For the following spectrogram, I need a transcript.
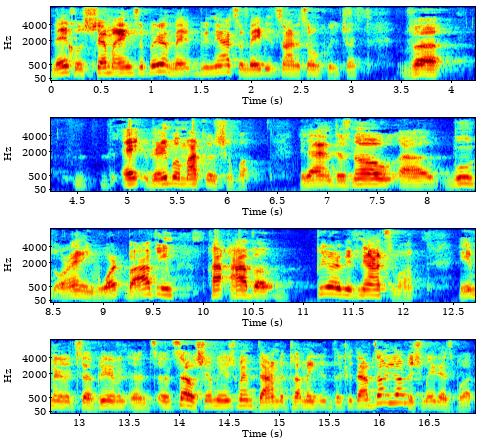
Nechus, Shema, Ein Zabir, maybe it's not its own creature. The Rainbow Makar Shuma. There's no uh, wound or any wart. But Avim have a beer of Ivnatzma, even if it's a beer, and, and so Shemi Yishmem Dam tummy the Kedam Zon Yavish made as blood,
